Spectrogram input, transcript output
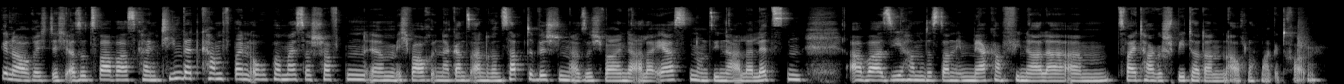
Genau, richtig. Also zwar war es kein Teamwettkampf bei den Europameisterschaften. Ähm, ich war auch in einer ganz anderen Subdivision, also ich war in der allerersten und sie in der allerletzten. Aber sie haben das dann im Mehrkampffinale ähm, zwei Tage später dann auch nochmal getragen.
